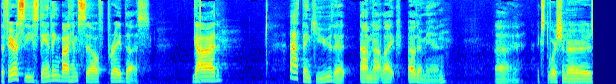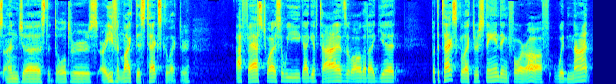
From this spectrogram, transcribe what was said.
The Pharisee, standing by himself, prayed thus God, I thank you that I'm not like other men. Uh, extortioners, unjust, adulterers, or even like this tax collector. I fast twice a week. I give tithes of all that I get. But the tax collector, standing far off, would not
